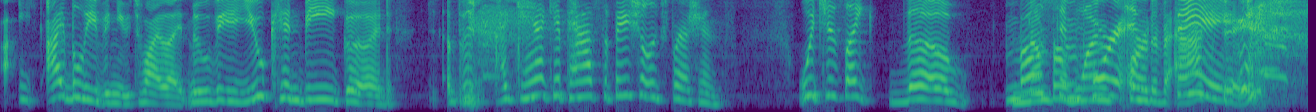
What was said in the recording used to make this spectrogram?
I, I believe in you Twilight movie. You can be good. But I can't get past the facial expressions, which is like the most Number important part of thing. acting.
